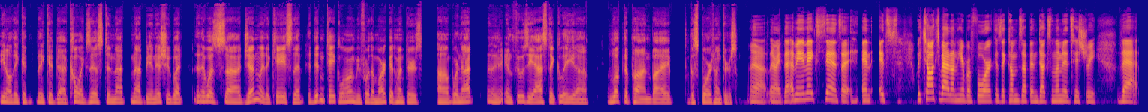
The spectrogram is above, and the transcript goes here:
you know they could they could uh, coexist and not not be an issue but it was uh, generally the case that it didn't take long before the market hunters uh, were not uh, enthusiastically uh, looked upon by the sport hunters yeah, right. That, I mean, it makes sense. I, and it's, we've talked about it on here before because it comes up in Ducks Unlimited's history that,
